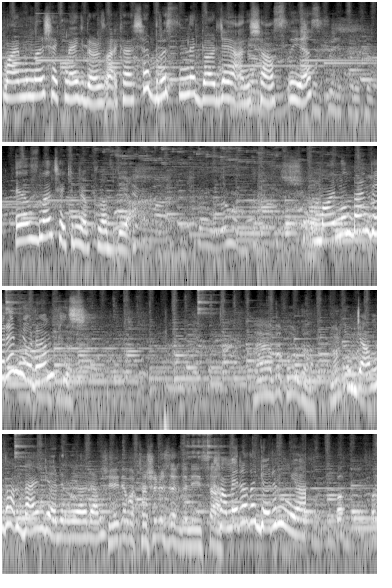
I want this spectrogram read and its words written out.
maymunları çekmeye gidiyoruz arkadaşlar. Burası yine gölge yani şanslıyız. En azından çekim yapılabiliyor. Şu maymun ben göremiyorum. Hiç Ha bak orada. Gördün mü? camdan ben görünüyorum. Şeyde bak taşın üzerinde Nisa. Kamerada görünmüyor. Bak bak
